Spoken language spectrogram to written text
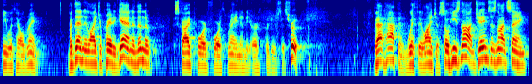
He withheld rain. But then Elijah prayed again, and then the sky poured forth rain, and the earth produced its fruit. That happened with Elijah. So he's not, James is not saying,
